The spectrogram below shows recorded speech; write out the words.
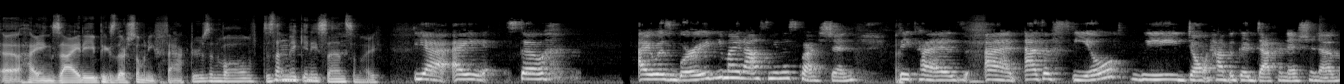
uh, high anxiety because there's so many factors involved? Does that mm-hmm. make any sense? Am I yeah, I so I was worried you might ask me this question because um, as a field, we don't have a good definition of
